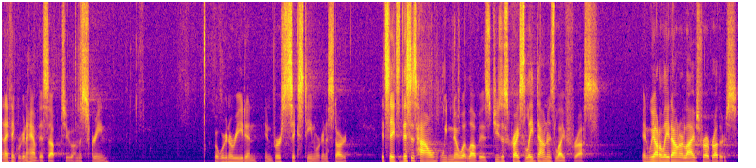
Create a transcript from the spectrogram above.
and I think we're going to have this up too on the screen. But we're going to read in, in verse 16, we're going to start. It states, This is how we know what love is. Jesus Christ laid down his life for us, and we ought to lay down our lives for our brothers.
